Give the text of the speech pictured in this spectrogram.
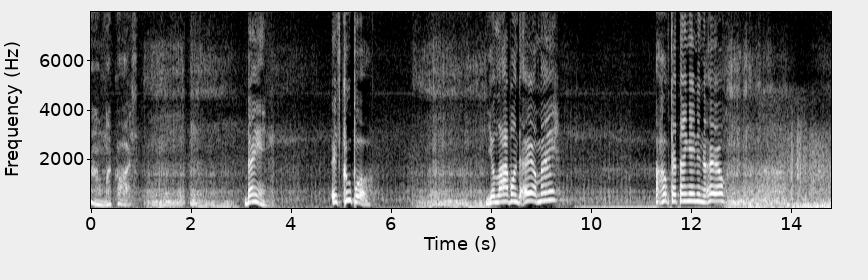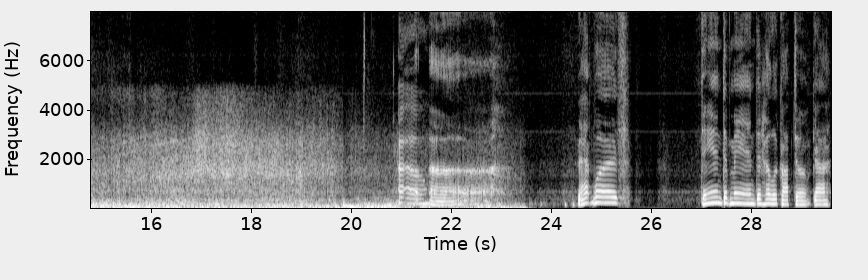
Oh my gosh. Dan. It's Cooper. You're live on the air, man. I hope that thing ain't in the air. Uh oh. Uh, That was Dan the man, the helicopter guy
